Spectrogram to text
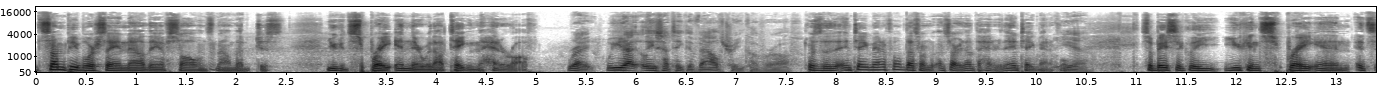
some people are saying now they have solvents now that just you could spray in there without taking the header off. Right. Well, you at least have to take the valve train cover off. Was it the intake manifold? That's what I'm, I'm sorry, not the header, the intake manifold. Yeah. So basically, you can spray in. It's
